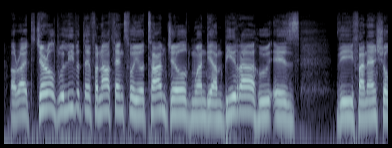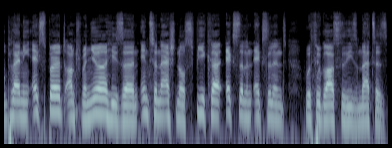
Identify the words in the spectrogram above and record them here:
All right, Gerald, we'll leave it there for now. Thanks for your time. Gerald Mwandiambira, who is the financial planning expert, entrepreneur. He's an international speaker, excellent, excellent with regards to these matters.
